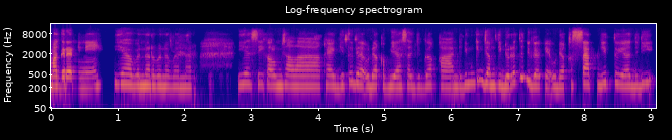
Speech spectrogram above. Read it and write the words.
mageran ini. Iya benar benar benar. Iya sih kalau misalnya kayak gitu udah udah kebiasa juga kan. Jadi mungkin jam tidurnya tuh juga kayak udah keset gitu ya. Jadi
